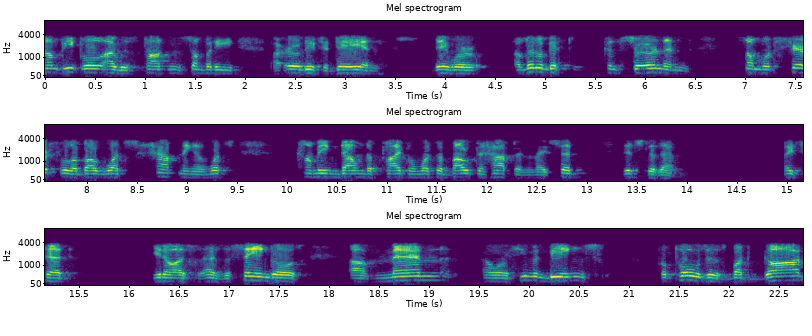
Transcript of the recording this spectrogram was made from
Some people, I was talking to somebody uh, earlier today, and they were a little bit concerned and somewhat fearful about what's happening and what's coming down the pipe and what's about to happen. And I said this to them. I said, you know, as, as the saying goes, uh, man or human beings proposes, but God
